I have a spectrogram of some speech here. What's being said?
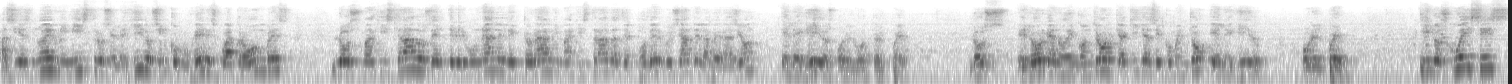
Así es, nueve ministros elegidos, cinco mujeres, cuatro hombres, los magistrados del Tribunal Electoral y magistradas del Poder Judicial de la Federación elegidos por el voto del pueblo. Los, el órgano de control que aquí ya se comentó, elegido por el pueblo. Y los jueces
